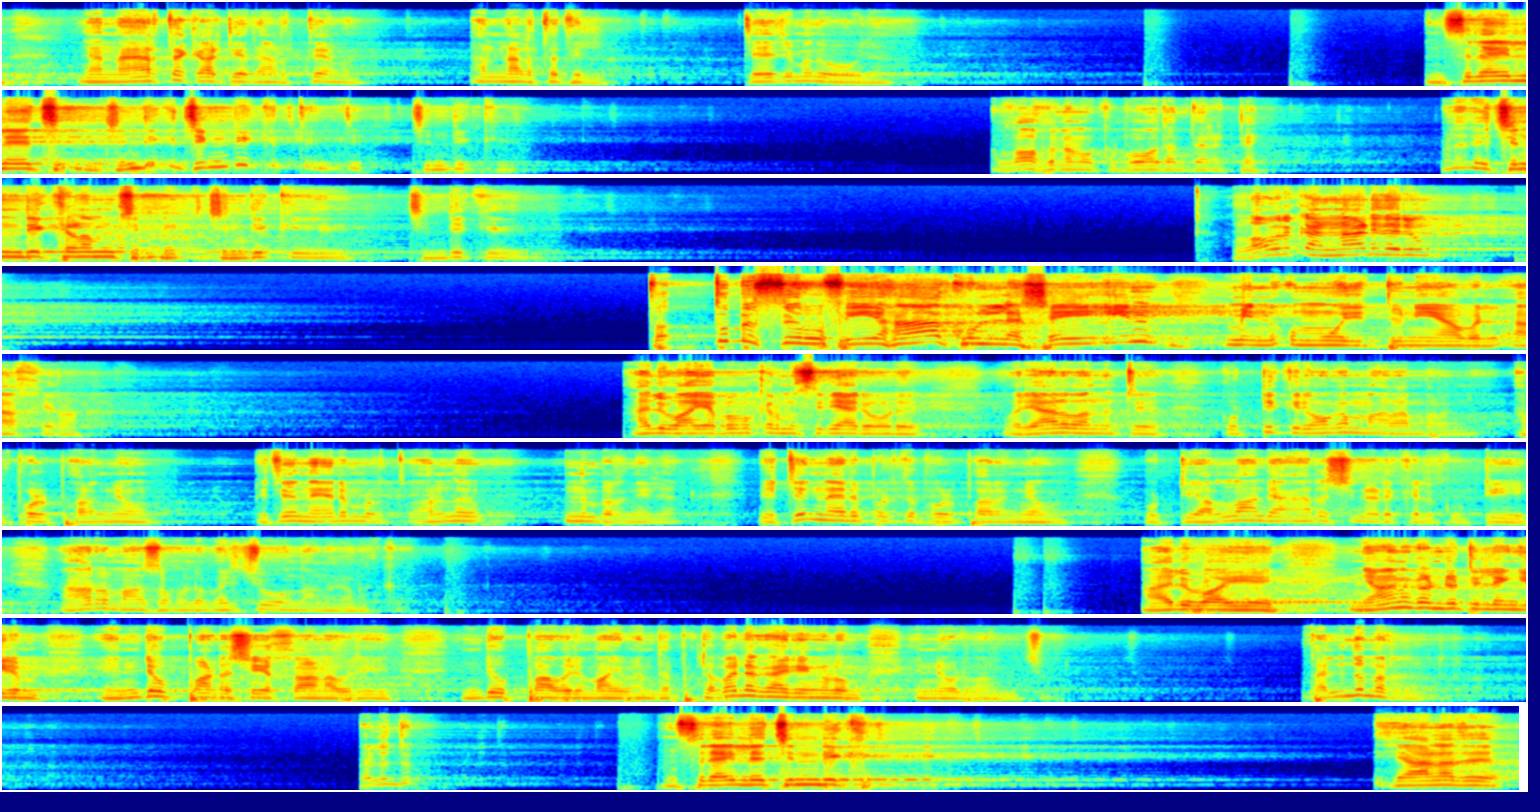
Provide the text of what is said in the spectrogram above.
ഞാൻ നേരത്തെ കാട്ടിയ നടത്തയാണ്? ആ നടത്തത്തിൽ സ്റ്റേജുമെന്ന് പോകില്ല മനസ്സിലായില്ലേ? ചിന്തിക്ക് ചിന്തിക്ക് ചിന്തിക്ക്. അള്ളാഹു നമുക്ക് ബോധം തരട്ടെ. വളരെ ചിന്തിക്കണം ചിന്തി ചിന്തിക്ക് ചിന്തിക്ക്. അള്ളാഹു ഒരു കണ്ണാടി തരും. فتبصر فيها كل شيء من أمور الدنيا والآخرة അലുവായി അബൂബക്കർ മുസ്ലിയാരോട് ഒരാൾ വന്നിട്ട് കുട്ടിക്ക് രോഗം മാറാൻ പറഞ്ഞു അപ്പോൾ പറഞ്ഞു പിറ്റേ നേരം വെളുത്തു അന്ന് ഒന്നും പറഞ്ഞില്ല പിറ്റേ നേരം വെളുത്തപ്പോൾ പറഞ്ഞു കുട്ടി അള്ളാൻ്റെ ആറശിനടുക്കൽ കുട്ടി ആറു മാസം കൊണ്ട് മരിച്ചു പോകുന്നതാണ് കണക്ക് ആലുവായെ ഞാൻ കണ്ടിട്ടില്ലെങ്കിലും എന്റെ ഉപ്പാടെ ഷേഖാണ് അവർ എന്റെ ഉപ്പ അവരുമായി ബന്ധപ്പെട്ട പല കാര്യങ്ങളും എന്നോട് പറഞ്ഞു പലതും പറഞ്ഞിട്ടുണ്ട്. പലതും. മനസ്സിലായില്ലേ ചിന്തിക്ക്? ഇയാളത്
